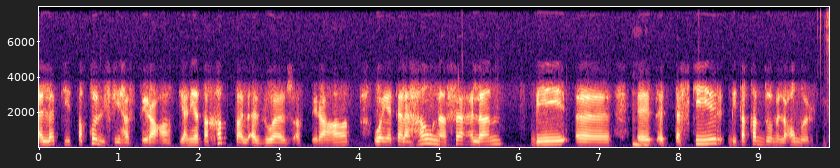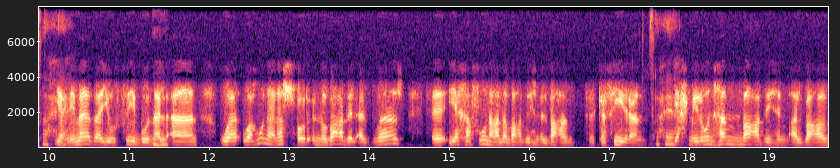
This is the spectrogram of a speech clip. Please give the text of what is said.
التي تقل فيها الصراعات يعني يتخطى الأزواج الصراعات ويتلهون فعلا بالتفكير بتقدم العمر. صحيح. يعني ماذا يصيبنا الآن؟ وهنا نشعر أنه بعض الأزواج يخافون على بعضهم البعض كثيرا. صحيح. يحملون هم بعضهم البعض.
